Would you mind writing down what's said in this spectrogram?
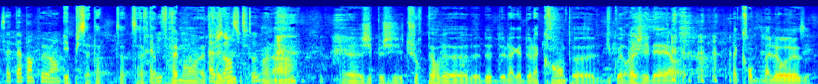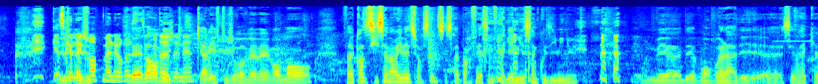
Ça tape un peu, hein. Et puis ça tape, ça, ça Très tape vite. vraiment euh, très jeun, vite. surtout. Voilà. Euh, j'ai, toujours peur de, de- de- de la, de la crampe, du quadragénaire, la crampe malheureuse. Qu'est-ce que la crampe malheureuse du non, mais quadragénaire qui, qui arrive toujours au même, moment. Enfin, quand, si ça m'arrivait sur scène, ce serait parfait, ça me ferait gagner 5 ou 10 minutes. Mais des- bon, voilà, c'est vrai que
